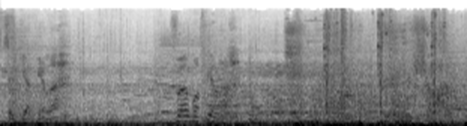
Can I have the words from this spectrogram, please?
Você quer apelar? Vamos apelar. Pensar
